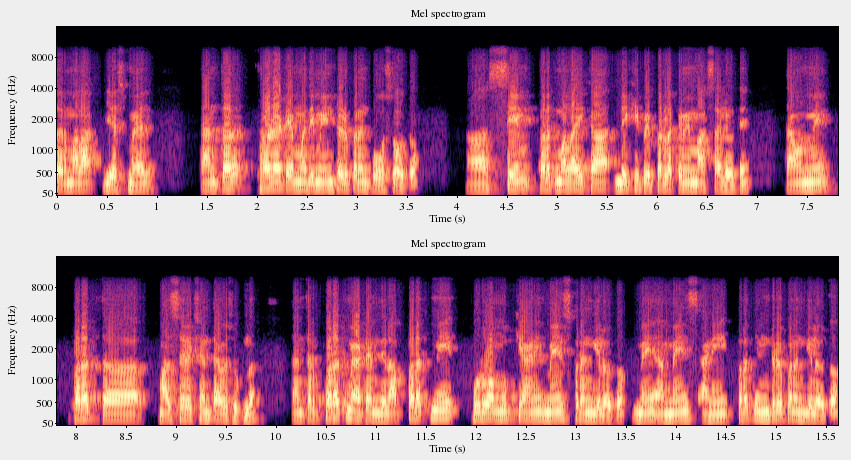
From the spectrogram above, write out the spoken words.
तर मला यश मिळेल. त्यानंतर थर्ड अटेम्प्टमध्ये मी इंटरव्ह्यू पर्यंत पोहोचलो होतो. सेम परत मला एका लेखी पेपरला कमी मार्क्स आले होते. त्यामुळे मी परत माझं सिलेक्शन त्यावेळेस चुकलं. त्यानंतर परत मी अटेम्प्ट दिला. परत मी पूर्व मुख्य आणि मेन्स पर्यंत गेलो होतो. मेन्स आणि परत इंटरव्ह्यू पर्यंत गेलो होतो.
